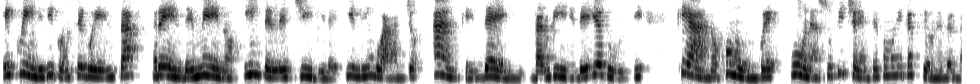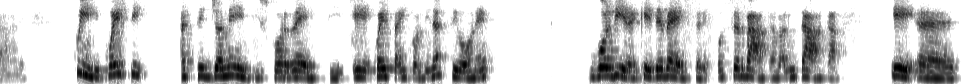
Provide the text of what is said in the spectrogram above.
e quindi di conseguenza rende meno intellegibile il linguaggio anche degli bambini e degli adulti che hanno comunque una sufficiente comunicazione verbale. Quindi questi atteggiamenti scorretti e questa incoordinazione vuol dire che deve essere osservata, valutata e eh,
